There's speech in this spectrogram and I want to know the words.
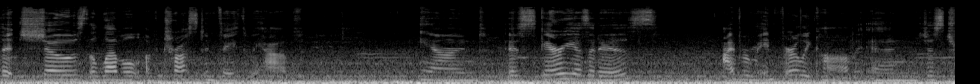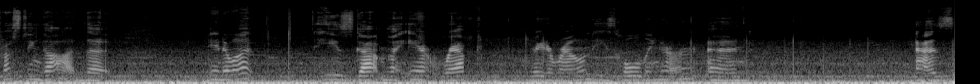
that shows the level of trust and faith we have. And as scary as it is, I've remained fairly calm and just trusting God that, you know what, He's got my aunt wrapped right around, He's holding her, and as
